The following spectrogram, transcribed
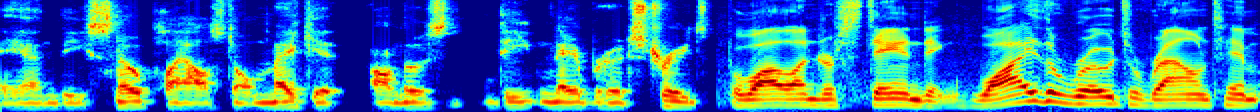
and the snow plows don't make it on those deep neighborhood streets. But while understanding why the roads around him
